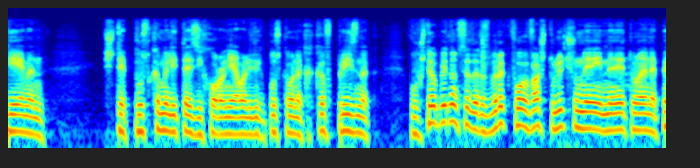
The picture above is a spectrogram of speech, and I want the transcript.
Йемен. Ще пускаме ли тези хора? Няма ли да ги пускаме на какъв признак? Въобще опитвам се да разбера какво е вашето лично мнение и мнението на НП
